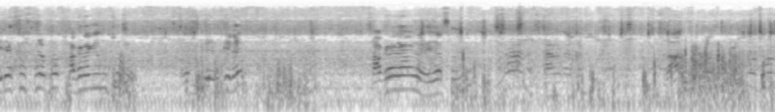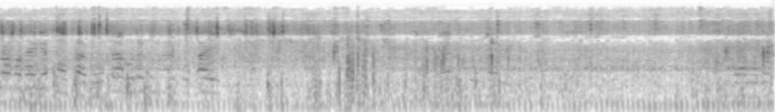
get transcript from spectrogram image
এই রাস্তা পুরো পুরো খাগড়া গিয়ে উঠছে তো খাগড়া যাওয়া যায় না, না, না। রাস্তা দিয়ে কোথাও না কোথায় গিয়ে পৌঁছাবে। ওটা বলে কোথায় পৌঁছাবে। এটা আমাদের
